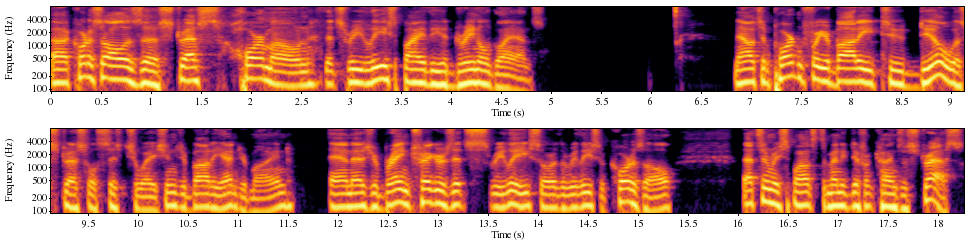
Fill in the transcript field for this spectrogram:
Uh, cortisol is a stress hormone that's released by the adrenal glands. Now, it's important for your body to deal with stressful situations, your body and your mind. And as your brain triggers its release or the release of cortisol, that's in response to many different kinds of stress.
